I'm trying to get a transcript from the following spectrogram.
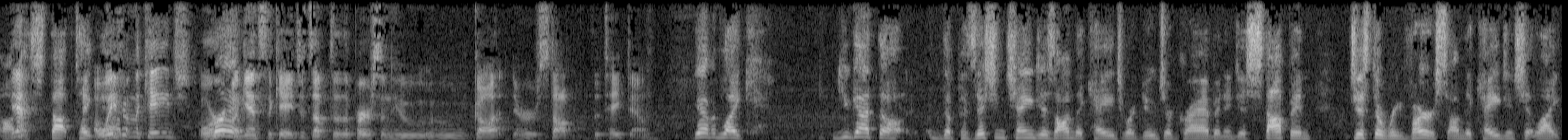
on Yeah. a stop take away from the cage or But- against the cage. It's up to the person who who got her stop the takedown. Yeah, but like you got the the position changes on the cage where dudes are grabbing and just stopping just a reverse on the cage and shit. Like,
